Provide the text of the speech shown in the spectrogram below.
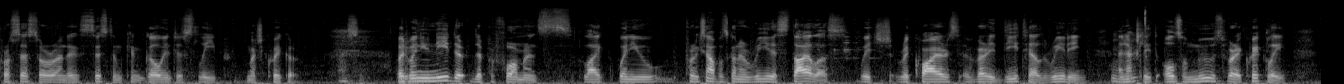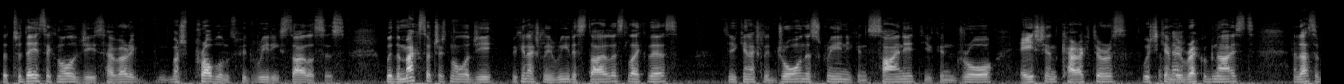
processor and the system can go into sleep much quicker. I see. But when you need the, the performance, like when you, for example, is going to read a stylus, which requires a very detailed reading, Mhm. and actually it also moves very quickly. But today's technologies have very much problems with reading styluses. With the MaxTouch technology, you can actually read a stylus like this. So you can actually draw on the screen, you can sign it, you can draw Asian characters, which can be recognized, and that's a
